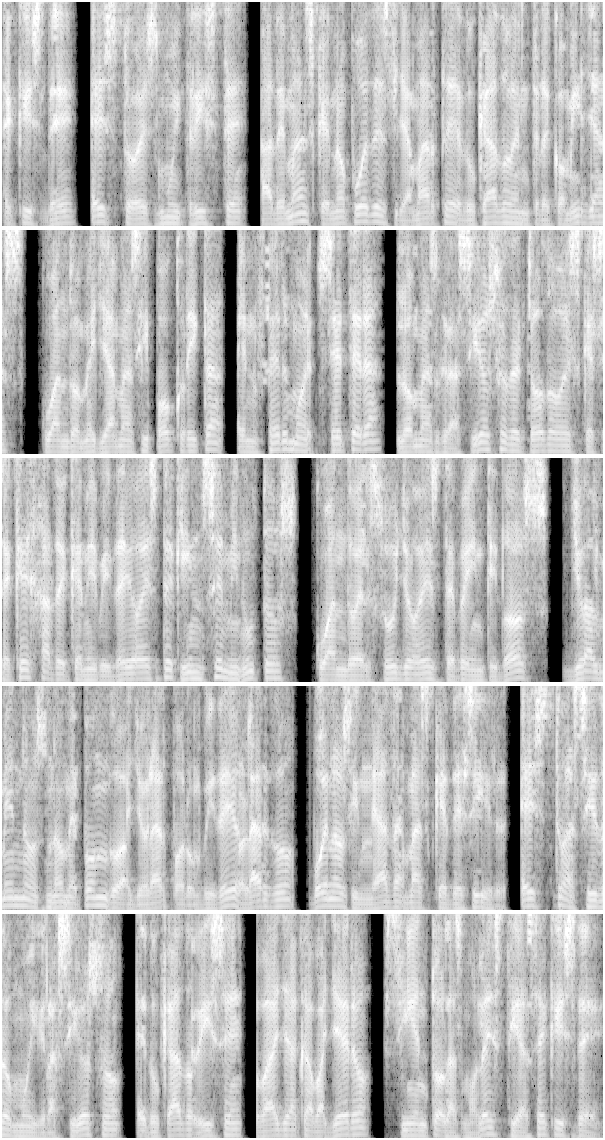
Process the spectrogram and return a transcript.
XD, esto es muy triste, además que no puedes llamarte educado entre comillas, cuando me llamas hipócrita, enfermo etc., lo más gracioso de todo es que se queja de que mi video es de 15 minutos, cuando el suyo es de 22, yo al menos no me pongo a llorar por un video largo, bueno sin nada más que decir, esto ha sido muy gracioso, educado dice, vaya caballero, siento las molestias XD.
